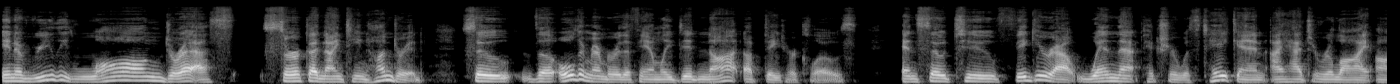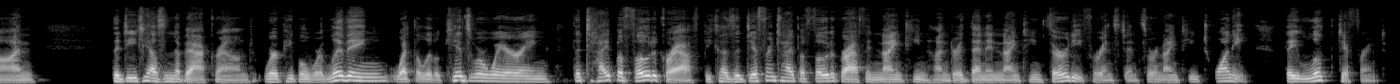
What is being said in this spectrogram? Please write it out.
in a really long dress circa 1900. So the older member of the family did not update her clothes. And so to figure out when that picture was taken, I had to rely on the details in the background, where people were living, what the little kids were wearing, the type of photograph, because a different type of photograph in 1900 than in 1930, for instance, or 1920, they look different.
